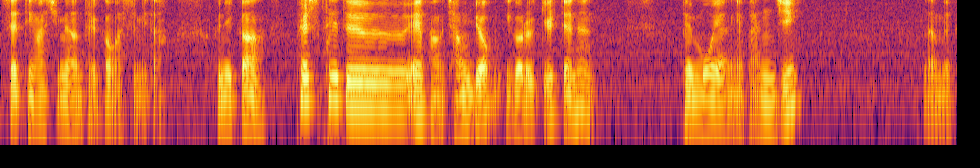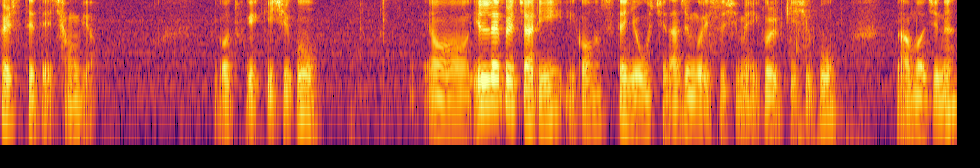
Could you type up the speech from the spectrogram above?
세팅하시면 될 것 같습니다. 그러니까 펠스테드의 장벽 이거를 낄 때는 뱀 모양의 반지 그 다음에 펠스테드의 장벽 이거 두 개 끼시고 어, 1레벨짜리 이거 스탠 요구치 낮은 거 있으시면 이걸 끼시고 나머지는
